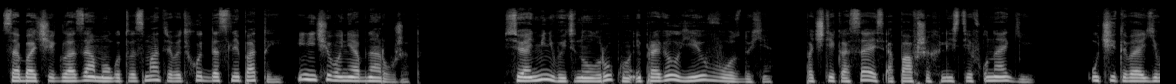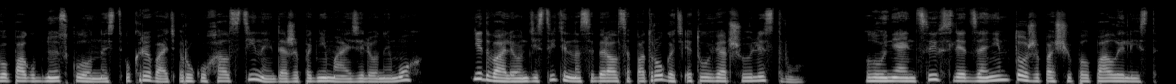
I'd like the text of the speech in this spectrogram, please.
Собачьи глаза могут высматривать хоть до слепоты и ничего не обнаружат. Сюаньминь вытянул руку и провел ею в воздухе, почти касаясь опавших листьев у ноги. Учитывая его пагубную склонность укрывать руку холстиной, даже поднимая зеленый мох, едва ли он действительно собирался потрогать эту увядшую листву. Луняньцы вслед за ним тоже пощупал палый лист,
